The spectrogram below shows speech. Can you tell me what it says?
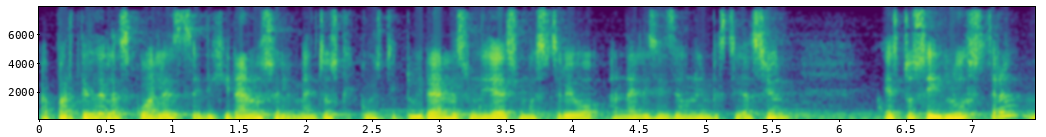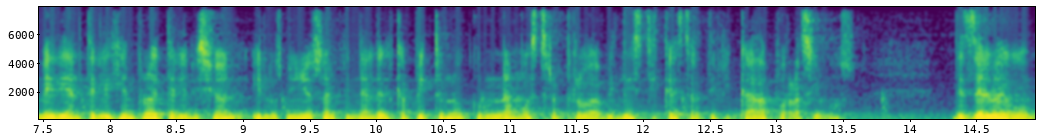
a partir de las cuales se elegirán los elementos que constituirán las unidades de muestreo análisis de una investigación esto se ilustra mediante el ejemplo de televisión y los niños al final del capítulo con una muestra probabilística estratificada por racimos. Desde luego,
